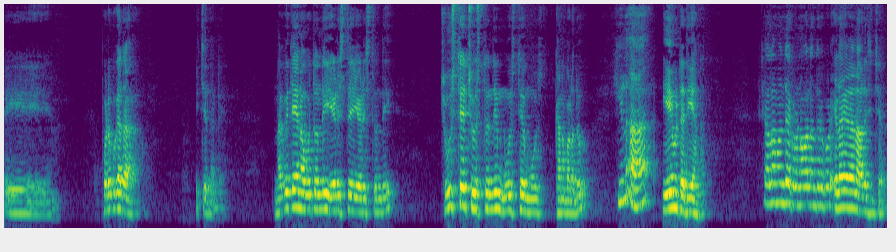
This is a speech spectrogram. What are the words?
ఈ పొడుపు కథ ఇచ్చిందండి. నవ్వితే నవ్వుతుంది ఏడిస్తే ఏడుస్తుంది చూస్తే చూస్తుంది మూస్తే మూ కనబడదు. ఇలా ఏమిటది అన్నారు. చాలామంది అక్కడ ఉన్న వాళ్ళందరూ కూడా ఇలా ఇలా ఆలోచించారు.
